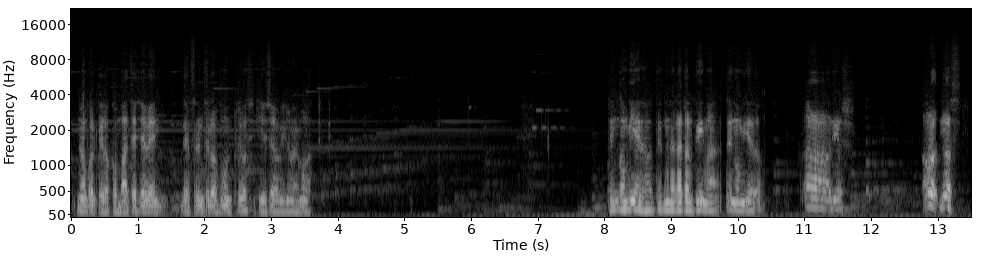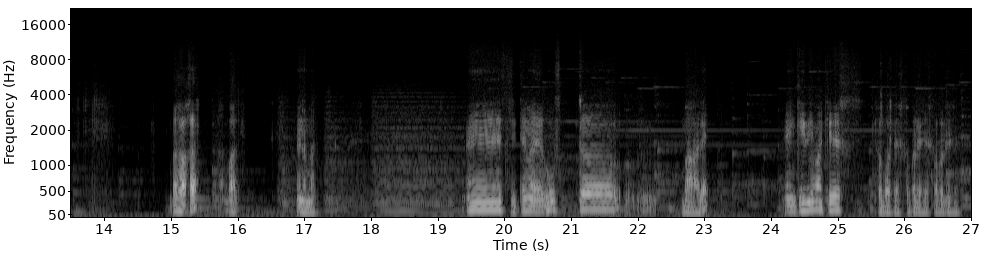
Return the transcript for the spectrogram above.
No, porque los combates se ven de frente a los monstruos y eso a mí no me mola. Tengo miedo, tengo una gata encima, tengo miedo. ¡Ah, Dios! ¡Oh, Dios! ¿Vas a bajar? Ah, vale. Menos mal. Eh, sistema de gusto. Vale. ¿En qué idioma quieres? Japoneses, japoneses, japoneses.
